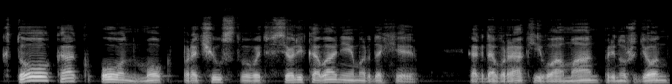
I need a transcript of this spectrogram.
Кто, как он, мог прочувствовать все ликование Мардахея, когда враг его Аман принужден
